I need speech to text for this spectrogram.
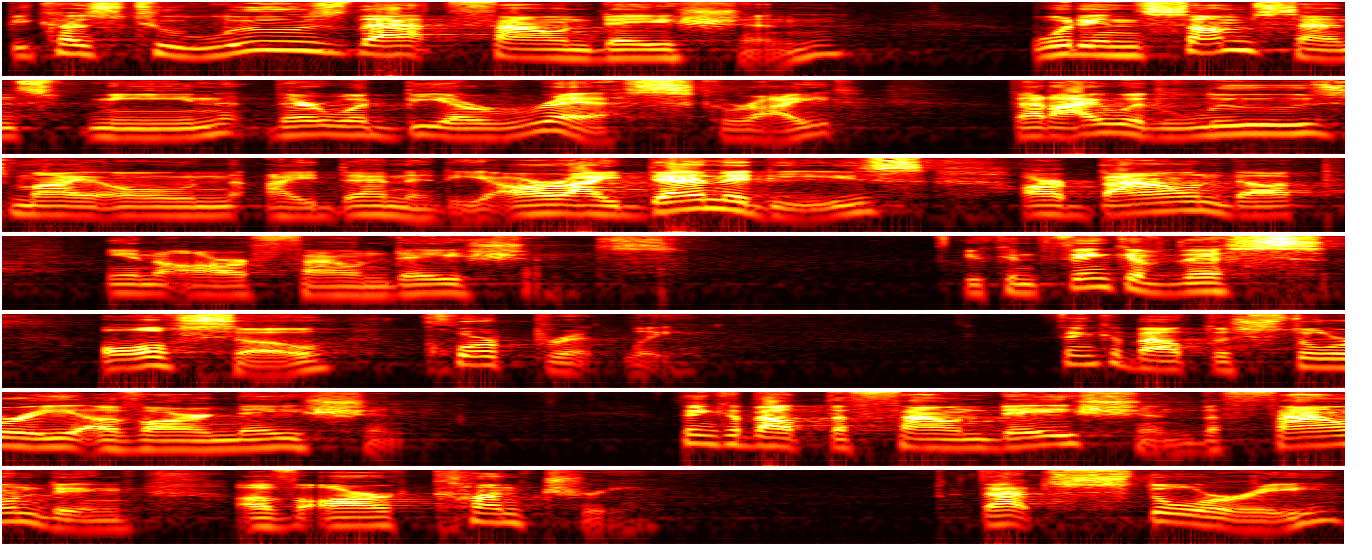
because to lose that foundation would, in some sense, mean there would be a risk, right? That I would lose my own identity. Our identities are bound up in our foundations. You can think of this also corporately. Think about the story of our nation. Think about the foundation, the founding of our country. That story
